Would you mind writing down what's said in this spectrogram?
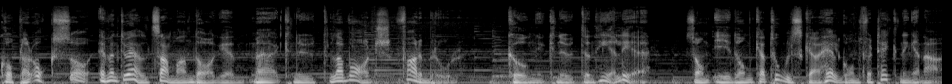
kopplar också eventuellt samman dagen med Knut Lavards farbror, kung Knut den helige, som i de katolska helgonförteckningarna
